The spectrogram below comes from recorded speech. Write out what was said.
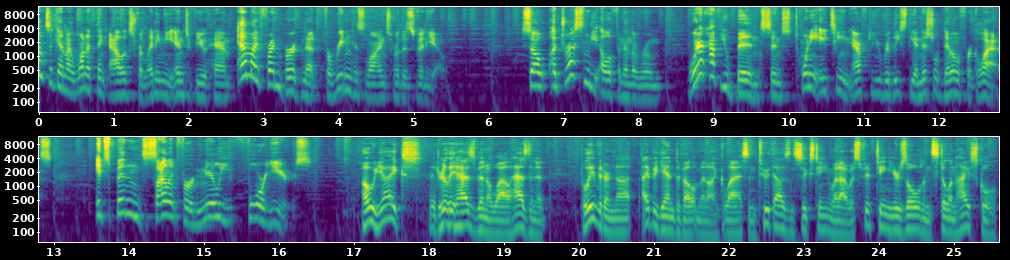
Once again, I want to thank Alex for letting me interview him, and my friend Bergnet for reading his lines for this video. So, addressing the elephant in the room, where have you been since 2018 after you released the initial demo for Glass? It's been silent for nearly four years. Oh yikes, it really has been a while, hasn't it? Believe it or not, I began development on Glass in 2016 when I was 15 years old and still in high school.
